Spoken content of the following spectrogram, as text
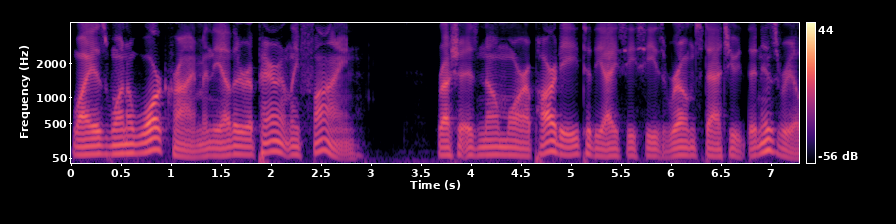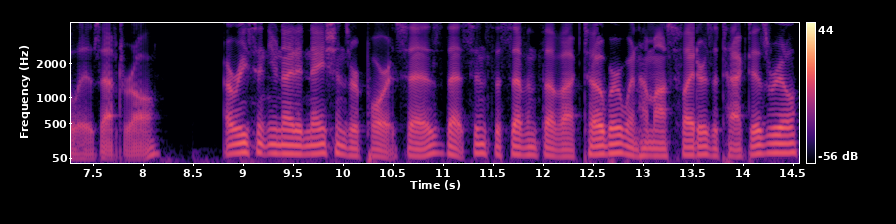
Why is one a war crime and the other apparently fine? Russia is no more a party to the ICC's Rome Statute than Israel is, after all. A recent United Nations report says that since the 7th of October, when Hamas fighters attacked Israel,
